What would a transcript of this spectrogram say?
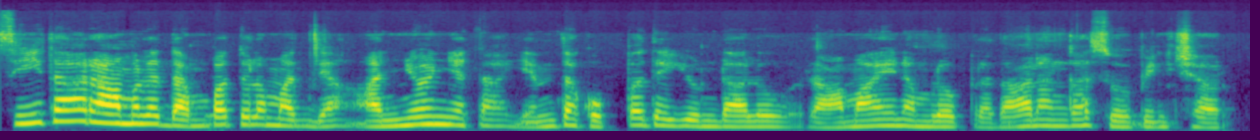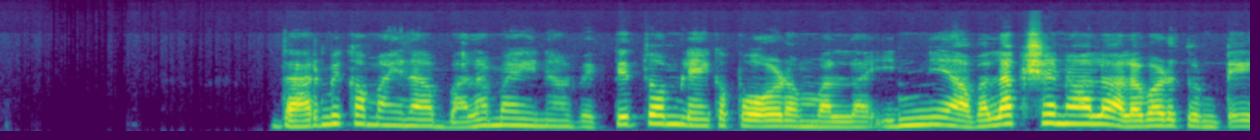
సీతారాముల దంపతుల మధ్య అన్యోన్యత ఎంత గొప్పదయ్యుండాలో రామాయణంలో ప్రధానంగా చూపించారు ధార్మికమైన బలమైన వ్యక్తిత్వం లేకపోవడం వల్ల ఇన్ని అవలక్షణాలు అలవడుతుంటే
